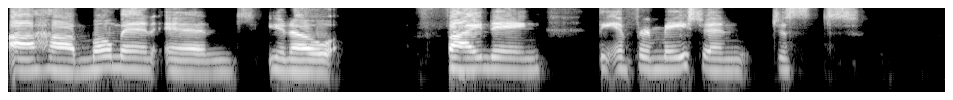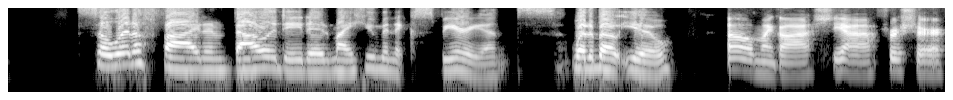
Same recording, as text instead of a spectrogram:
aha moment. And, you know, finding the information just solidified and validated my human experience. What about you? Oh my gosh. Yeah, for sure.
